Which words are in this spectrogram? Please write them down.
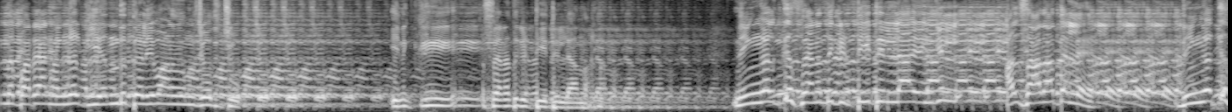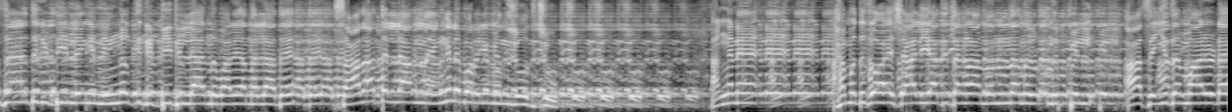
എന്ന് പറയാൻ നിങ്ങൾക്ക് എന്ത് തെളിവാണെന്ന് ചോദിച്ചു? എനിക്ക് സനത് കിട്ടിയിട്ടില്ല എന്ന് പറഞ്ഞു. നിങ്ങൾക്ക് സ്ഥാനത്ത് കിട്ടിയിട്ടില്ല എങ്കിൽ അത് സാധാത്തല്ലേ? നിങ്ങൾക്ക് സ്ഥാനത്ത് കിട്ടിയില്ലെങ്കിൽ നിങ്ങൾക്ക് കിട്ടിയിട്ടില്ല എന്ന് പറയാന്നല്ലാതെ സാധാത്തല്ല എന്ന് എങ്ങനെ പറയും എന്ന് ചോദിച്ചു. അങ്ങനെ അഹമ്മദ് ഗോയ ശാലിയാദി തങ്ങൾ നിന്ന നിപ്പിൽ ആ സയ്യിദന്മാരുടെ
